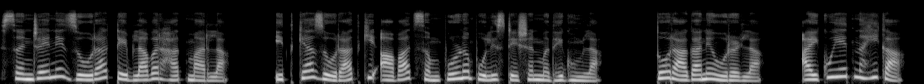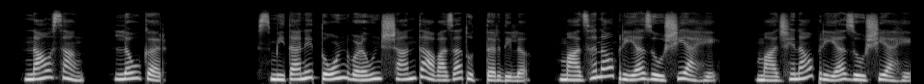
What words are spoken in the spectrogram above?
संजयने जोरात टेबलावर हात मारला. इतक्या जोरात की आवाज संपूर्ण पोलीस स्टेशनमध्ये घुमला. तो रागाने ओरडला ऐकू येत नाही का? नाव सांग लवकर. स्मिताने तोंड वळवून शांत आवाजात उत्तर दिलं माझं नाव प्रिया जोशी आहे. माझे नाव प्रिया जोशी आहे.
